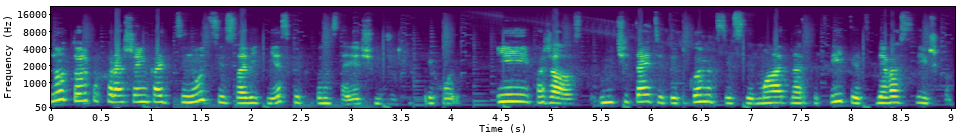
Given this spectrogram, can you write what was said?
Ну, только хорошенько оттянуться и словить несколько по-настоящему жутких приходов. И, пожалуйста, не читайте этот комикс, если мат, наркотрипет для вас слишком.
